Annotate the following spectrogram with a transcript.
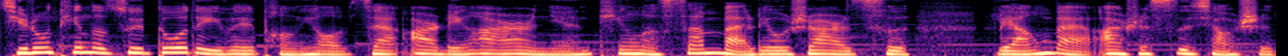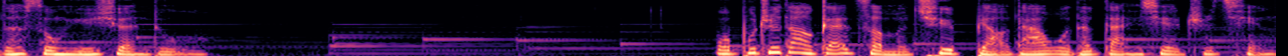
其中听的最多的一位朋友，在二零二二年听了三百六十二次、两百二十四小时的宋语选读。我不知道该怎么去表达我的感谢之情。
